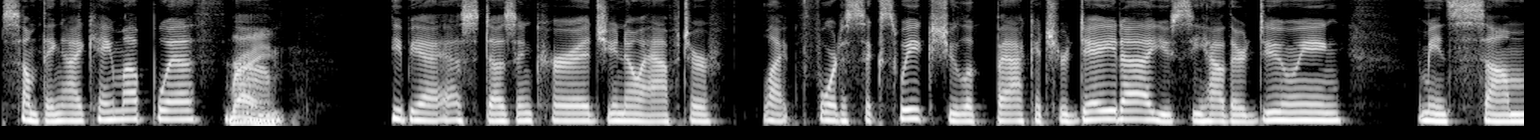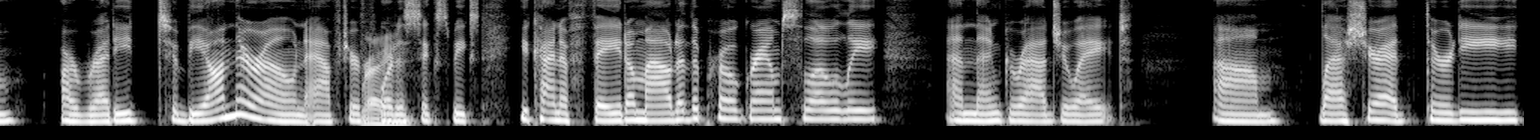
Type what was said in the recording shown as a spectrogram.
something I came up with. Right. Um, PBIS does encourage, you know, after like four to six weeks, you look back at your data, you see how they're doing. I mean, some are ready to be on their own after right. four to six weeks. You kind of fade them out of the program slowly and then graduate. Um, last year, I had 30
